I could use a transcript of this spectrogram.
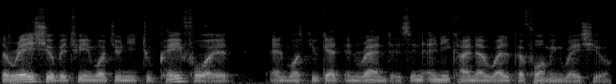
the ratio between what you need to pay for it and what you get in rent is in any kind of well performing ratio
